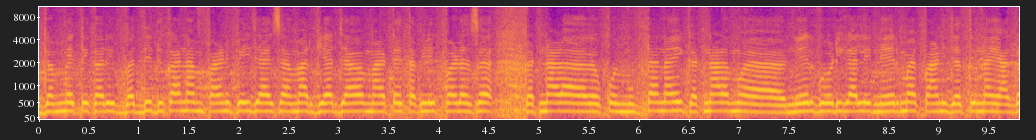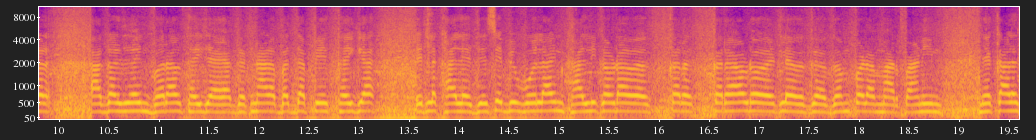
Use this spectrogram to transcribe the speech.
ગમે તે કરી બધી દુકાનમાં પાણી પી જાય છે. અમારે ઘેર જવા માટે તકલીફ પડે છે. ઘટનાળા કોઈ મૂકતા નહીં. ઘટનાળા નેર ઘોડી ગાલી, નેરમાં પાણી જતું નહીં. આગળ આગળ જઈને ભરાવ થઈ જાય. આ ઘટનાળા બધા પેક થઈ ગયા. એટલે ખાલી જેસીબી બોલાવીને ખાલી કવડાવ, કર- કરાવડો એટલે ગમ પડે. માર પાણી નિકાલ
